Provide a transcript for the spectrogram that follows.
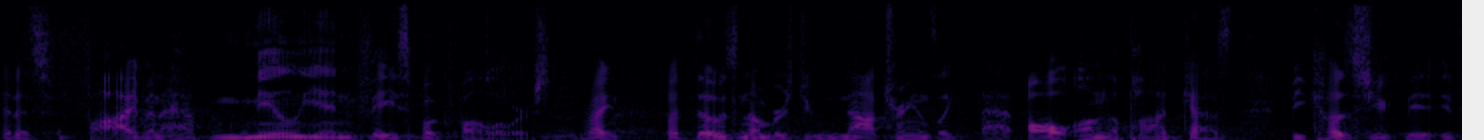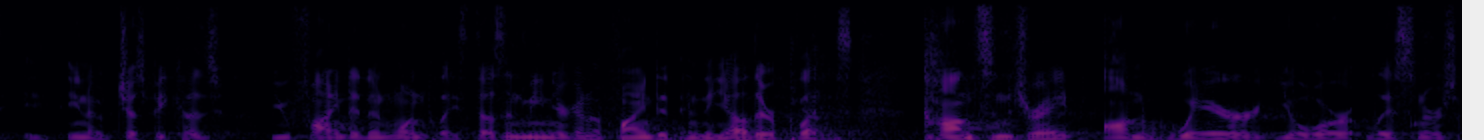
that has five and a half million Facebook followers, mm-hmm. right? But those numbers do not translate at all on the podcast because you, it, it- you know, just because you find it in one place doesn't mean you're going to find it in the other place. Concentrate on where your listeners,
